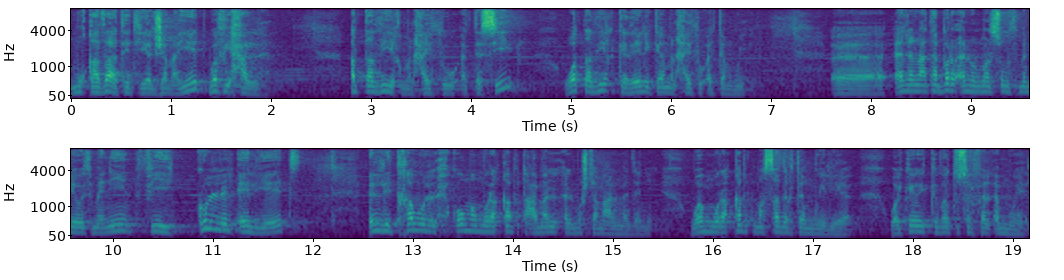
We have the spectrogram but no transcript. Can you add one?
مقاضاة هذه الجمعيات وفي حلها التضييق من حيث التسيير والتضييق كذلك من حيث التمويل. آه، أنا نعتبر أن المرسوم 88 فيه كل الآليات اللي تخول الحكومة مراقبة عمل المجتمع المدني ومراقبة مصادر تمويلها وكيف تصرف الأموال.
